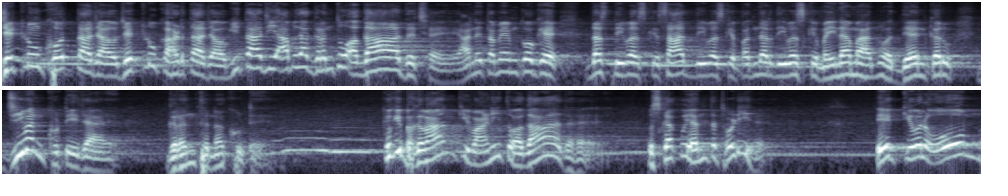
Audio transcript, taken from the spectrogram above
જેટલું ખોદતા જાઓ, જેટલું કાઢતા જાઓ, ગીતાજી આ બધા ગ્રંથો અગાધ છે. આને તમે એમ કહો કે દસ દિવસ કે સાત દિવસ કે પંદર દિવસ કે મહિનામાં આનું અધ્યયન કરું, જીવન ખૂટી જાય, ગ્રંથ ન ખૂટે. ક્યોંકિ ભગવાન કી વાણી તો અગાધ હૈ, ઉસકા કોઈ અંત થોડી હૈ. એક કેવલ ઓમ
